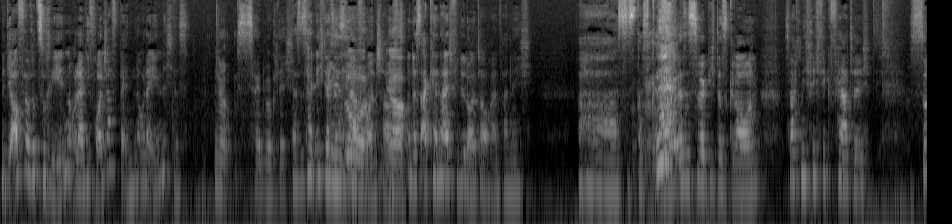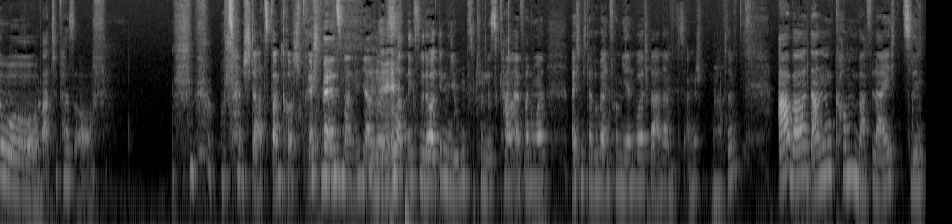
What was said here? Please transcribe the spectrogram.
mit dir aufhöre zu reden oder die Freundschaft beende oder ähnliches. Ja, es ist halt wirklich. Das ist halt nicht der Sinn so. der Freundschaft. Ja. Und das erkennen halt viele Leute auch einfach nicht. Oh, das ist das Grauen. das ist wirklich das Grauen. Das macht mich richtig fertig. So, warte, pass auf. unseren Staatsbankrott sprechen wir jetzt mal nicht. Also nee. das hat nichts mit der heutigen Jugend zu tun. Das kam einfach nur, weil ich mich darüber informieren wollte, weil Anna das angesprochen hatte. Aber dann kommen wir vielleicht zu dem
